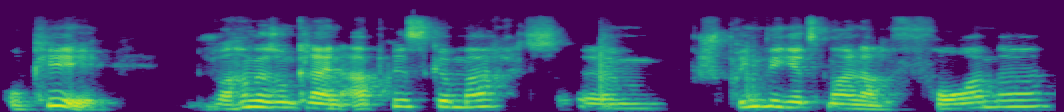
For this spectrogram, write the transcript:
Okay, so haben wir so einen kleinen Abriss gemacht. Ähm, springen wir jetzt mal nach vorne.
